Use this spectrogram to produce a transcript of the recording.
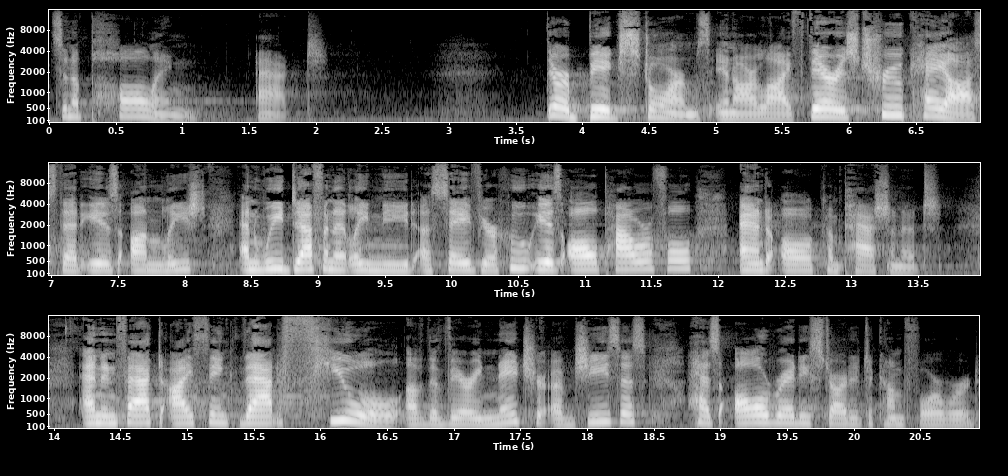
It's an appalling act. There are big storms in our life. There is true chaos that is unleashed, and we definitely need a Savior who is all powerful and all compassionate. And in fact, I think that fuel of the very nature of Jesus has already started to come forward.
